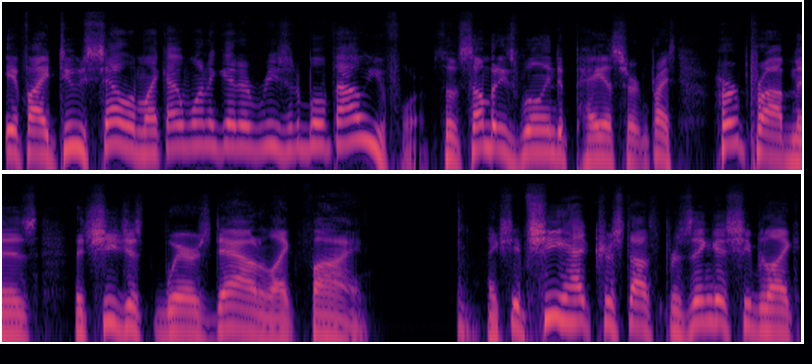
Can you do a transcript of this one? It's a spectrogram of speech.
if I do sell them, like I want to get a reasonable value for them. So if somebody's willing to pay a certain price, her problem is that she just wears down and like, fine. Like if she had Kristaps Porzingis, she'd be like,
